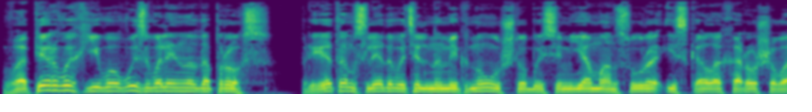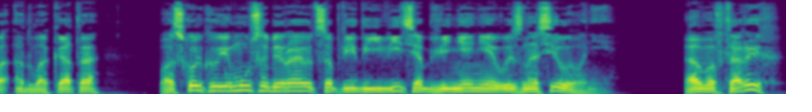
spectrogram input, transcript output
Во-первых, его вызвали на допрос. При этом следователь намекнул, чтобы семья Мансура искала хорошего адвоката, поскольку ему собираются предъявить обвинение в изнасиловании. А во-вторых,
